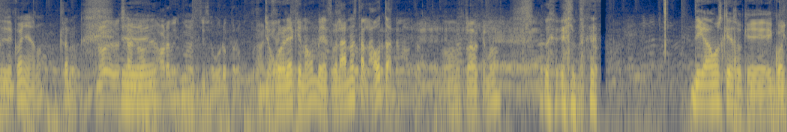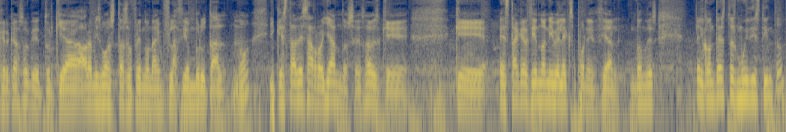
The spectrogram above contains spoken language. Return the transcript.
ni de coña no claro No, o sea, no, Eh, ahora mismo no estoy seguro, pero juraría yo juraría que no, Venezuela no está en la OTAN. ¿Está en la OTAN? Eh, no, claro que no. Digamos que eso, que en cualquier caso, que Turquía ahora mismo está sufriendo una inflación brutal, ¿no? Y que está desarrollándose, ¿sabes? Que, que está creciendo a nivel exponencial. Entonces, el contexto es muy distinto,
